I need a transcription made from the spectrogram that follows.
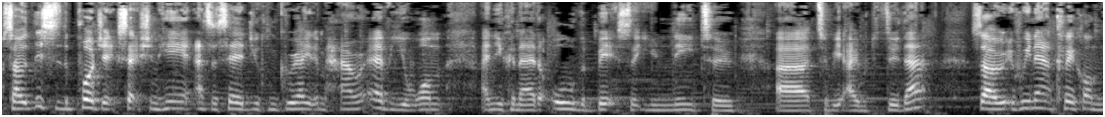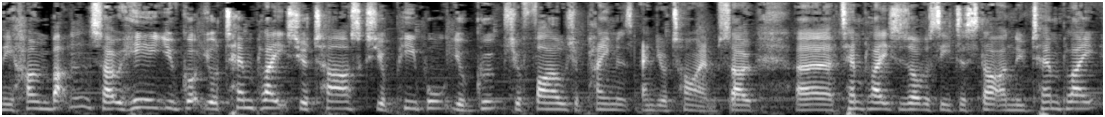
So this is the project section here. As I said, you can create them however you want and you can add all the bits that you need to uh, to be able to do that. So if we now click on the home button, so here you've got your templates, your tasks, your people, your groups, your files, your payments and your time. So uh, templates is obviously to start a new template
